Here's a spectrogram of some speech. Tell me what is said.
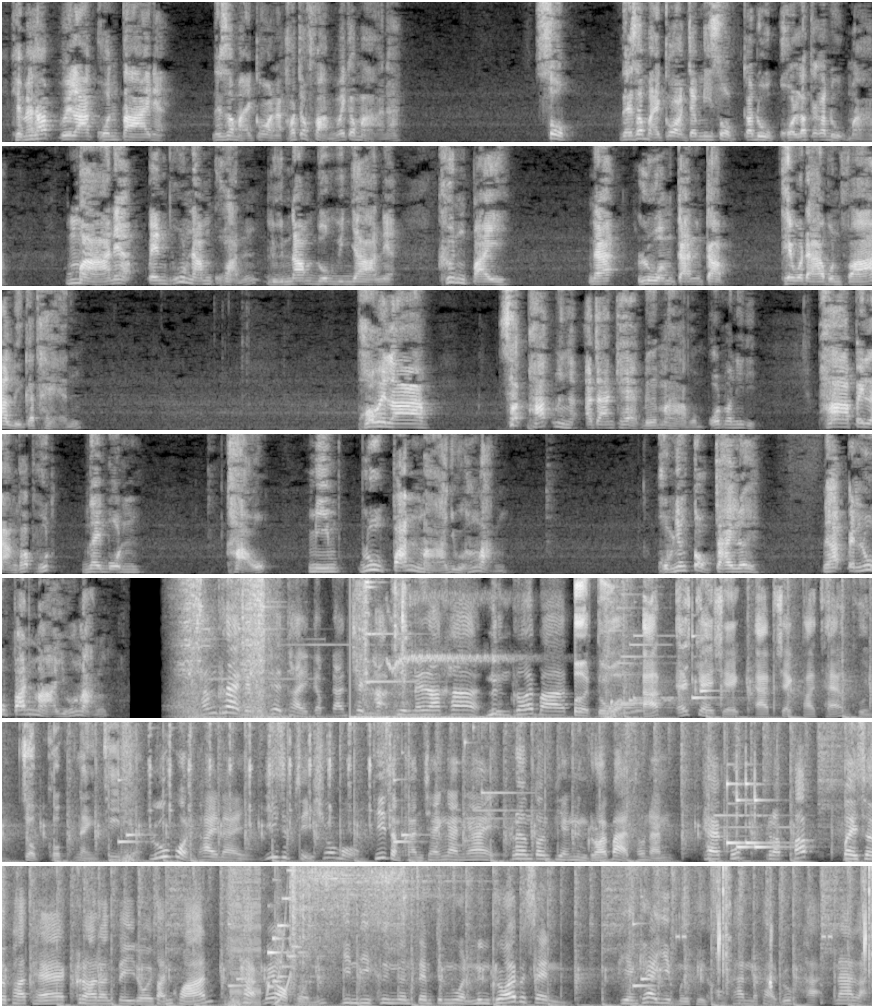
เห็นไหมครับ เวลาคนตายเนี่ย ในสมัยก่อนนะเขาจะฝังไว้กับหมานะศพในสมัยก่อนจะมีศพกระดูกคนแล้วก็กระดูกหมา หมาเนี่ยเป็นผู้นำขวัญหรือนำดวงวิญญาณเนี่ยขึ้นไปนะ รวมกันกับเทวดาบนฟ้าหรือกระแถนพอเวลาสักพักหนึ่งอาจารย์แขกเดินมาหาผมโอ๊ตมานี่ดิพาไปหลังพระพุทธในบนเขามีรูปปั้นหมาอยู่ข้างหลัง ผมยังตกใจเลยนะฮะเป็นรูปปั้นหมาอยู่ข้างหลัง ครั้งแรกในประเทศไทยกับการเช็คพระเพียงในราคา 100 บาท เปิดตัวแอป SK Check แอปเช็คพาร์ทแท้ของคุณจบครบในที่เดียว รู้ผลภายใน 24 ชั่วโมง ที่สำคัญใช้งานง่าย เริ่มต้นเพียง 100 บาทเท่านั้นแค่ปุ๊บรับปั๊บใบเซอร์พาแท้การันตีโดยสันขวาน หากไม่ออกผล ยินดีคืนเงินเต็มจำนวน 100%เพียงแค่หยิบมือถือของท่านมาถ่ายรูปพระหน้าหลัง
